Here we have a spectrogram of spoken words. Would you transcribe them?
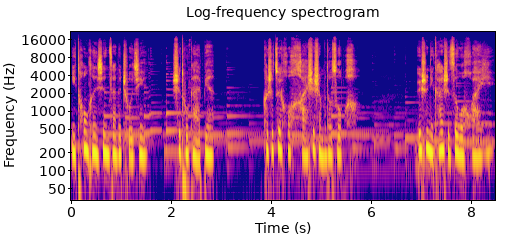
你痛恨现在的处境，试图改变，可是最后还是什么都做不好。于是你开始自我怀疑：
